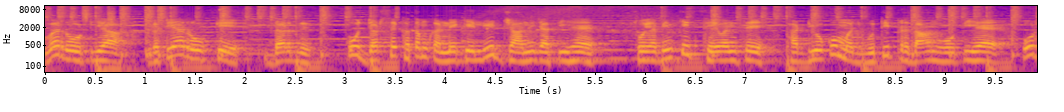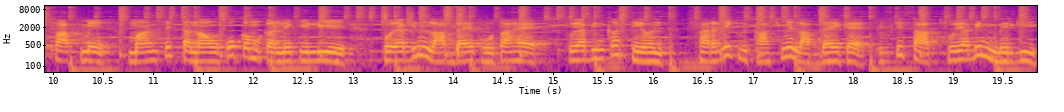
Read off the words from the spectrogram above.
व रोटियाँ गठिया रोग के दर्द को जड़ से खत्म करने के लिए जानी जाती है। सोयाबीन के सेवन से हड्डियों को मजबूती प्रदान होती है और साथ में मानसिक तनाव को कम करने के लिए सोयाबीन लाभदायक होता है। सोयाबीन का सेवन शारीरिक विकास में लाभदायक है। इसके साथ सोयाबीन मिर्गी,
